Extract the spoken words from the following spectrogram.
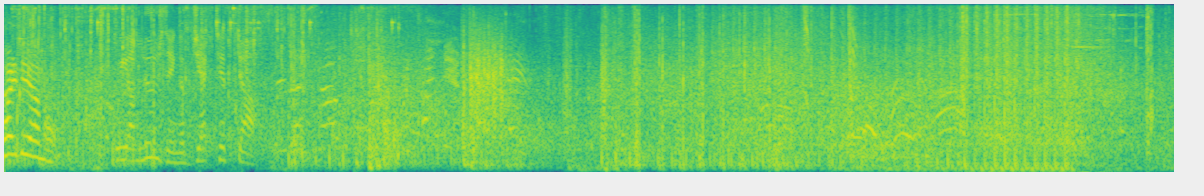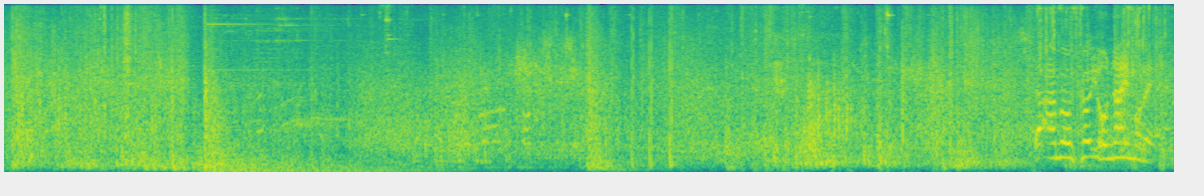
Take the ammo! We are losing objective Duff. That ammo's got your name on it!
